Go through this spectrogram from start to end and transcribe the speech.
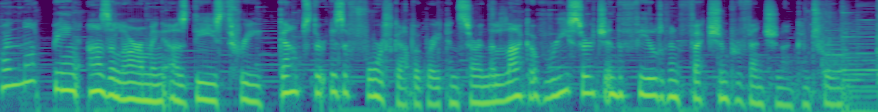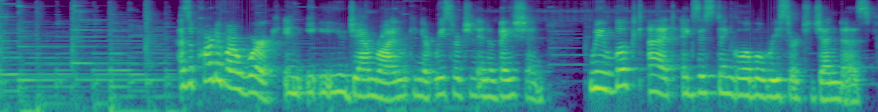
While not being as alarming as these three gaps, there is a fourth gap of great concern, the lack of research in the field of infection prevention and control. As a part of our work in EU JAMRAI looking at research and innovation, we looked at existing global research agendas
